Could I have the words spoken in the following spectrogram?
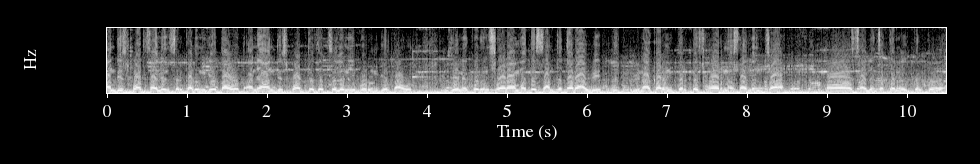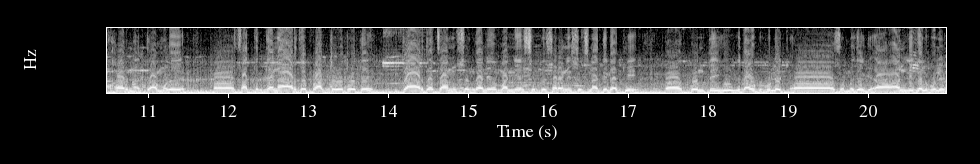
ऑन दी स्पॉट सायलेन्सर काढून घेत आहोत आणि ऑन दी स्पॉट त्याचं चलनही भरून घेत आहोत. जेणेकरून शहरामध्ये शांतता राहावी. विनाकारण कर्कश हॉर्न सायलेन्सचा सायलेन्सचा कर्क हॉर्न त्यामुळे सातत्यानं अर्ज प्राप्त होत होते. त्या अर्जाच्या अनुषंगाने माननीय सी पी सरांनी सूचना दिल्या की कोणतेही विदाऊट बुलेट म्हणजे अनलिगल बुलेट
